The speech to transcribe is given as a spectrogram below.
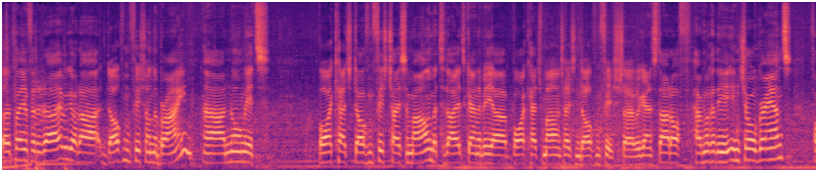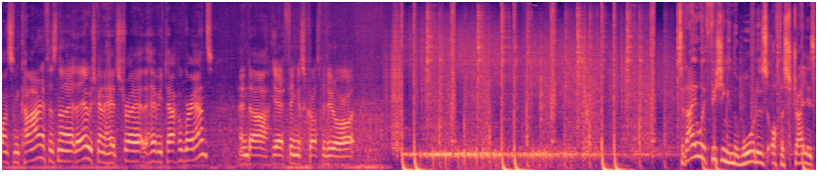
So plan for today, we've got uh, dolphin fish on the brain. Uh, normally it's bycatch dolphin fish chasing marlin, but today it's going to be uh, bycatch marlin chasing dolphin fish. So we're going to start off, have a look at the inshore grounds, find some current. If there's none out there, we're just going to head straight out the heavy tackle grounds. And uh, yeah, fingers crossed we did all right. Today we're fishing in the waters off Australia's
